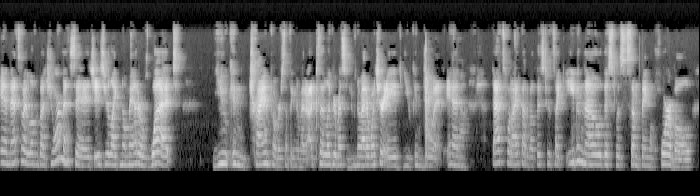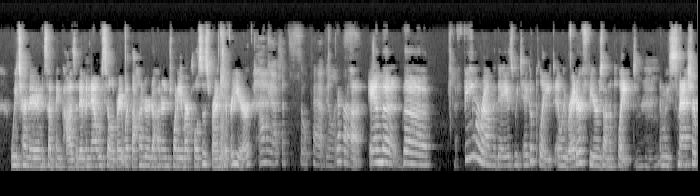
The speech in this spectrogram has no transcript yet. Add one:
And that's what I love about your message is you're like no matter what you can triumph over something no matter because I love your message no matter what your age you can do it. And yeah. that's what I thought about this too. It's like even though this was something horrible, we turned it into something positive and now we celebrate with 100 120 of our closest friends every year. Oh my gosh, that's so fabulous. Yeah. And the the theme around the day is we take a plate and we write our fears on a plate Mhm. and we smash our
